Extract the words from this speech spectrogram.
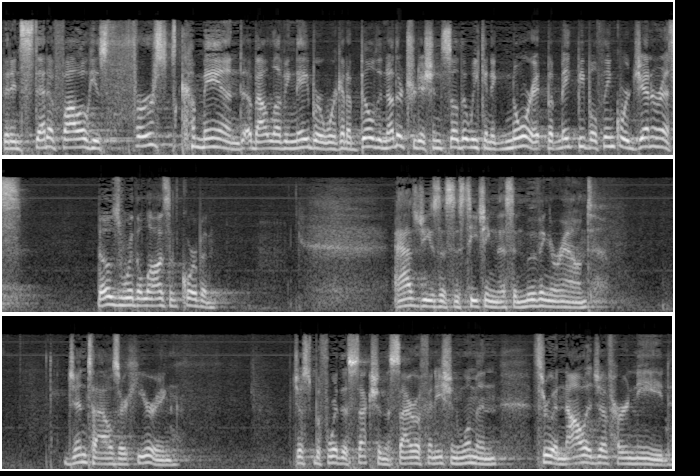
that instead of follow his first command about loving neighbor, we're going to build another tradition so that we can ignore it but make people think we're generous. Those were the laws of Corban. As Jesus is teaching this and moving around, Gentiles are hearing. Just before this section, the Syrophoenician woman, through a knowledge of her need,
